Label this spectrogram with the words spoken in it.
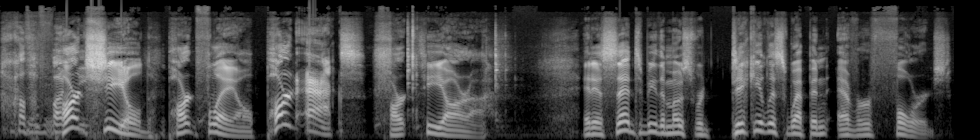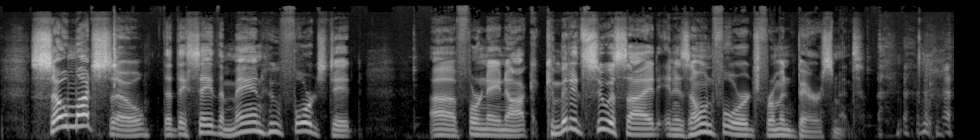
How the fuck? Part do shield, part flail, part axe, part tiara. It is said to be the most ridiculous weapon ever forged. So much so that they say the man who forged it uh, for Nanok committed suicide in his own forge from embarrassment.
